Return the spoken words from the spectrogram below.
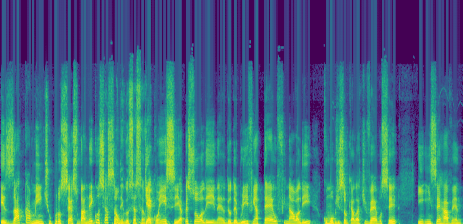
exatamente o processo da negociação. Negociação. Que é conhecer a pessoa ali, né? Deu debriefing até o final ali, com uma objeção que ela tiver, você en- encerrar a venda.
